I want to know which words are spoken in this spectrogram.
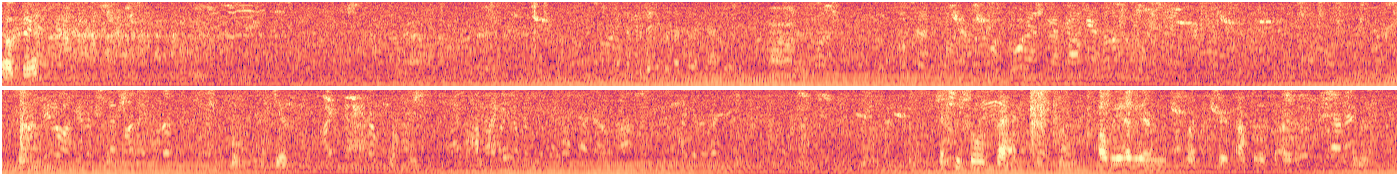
Okay. Actually, falls back. I'll be over there in like two, after this over two minutes.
